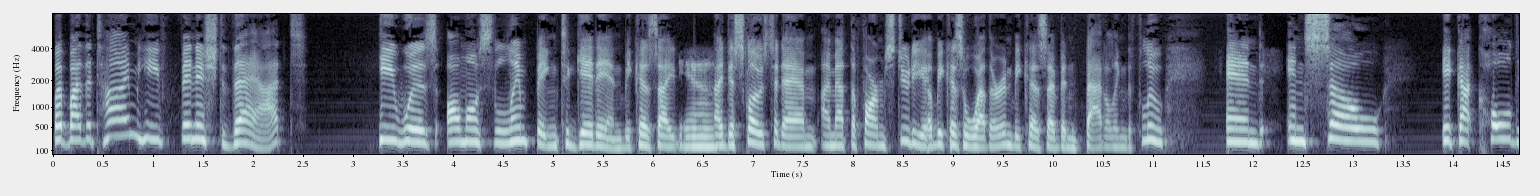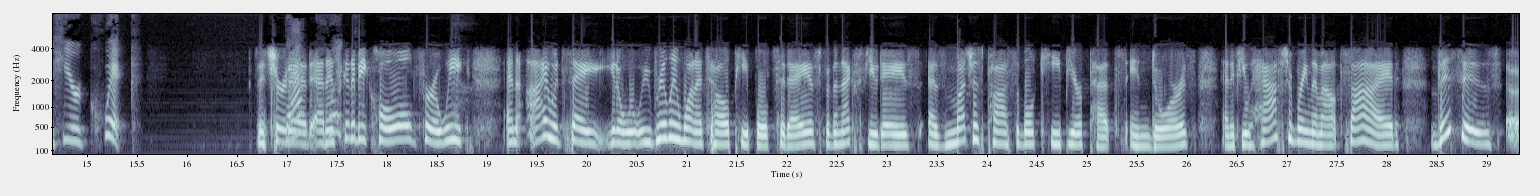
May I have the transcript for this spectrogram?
But by the time he finished that, he was almost limping to get in because I yeah. I disclosed today I'm I'm at the farm studio because of weather and because I've been battling the flu. And and so it got cold here quick. It sure that did. And it's going to be cold for a week. And I would say, you know, what we really want to tell people today is for the next few days, as much as possible, keep your pets indoors. And if you have to bring them outside, this is uh,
